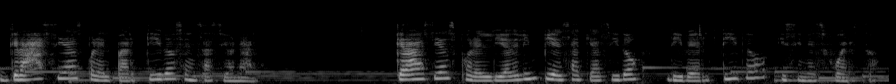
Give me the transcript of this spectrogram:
Gracias por el partido sensacional. Gracias por el día de limpieza que ha sido divertido y sin esfuerzo.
